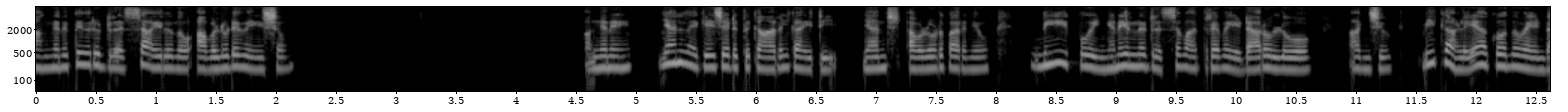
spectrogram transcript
അങ്ങനത്തെ ഒരു ഡ്രസ്സായിരുന്നു അവളുടെ വേഷം. അങ്ങനെ ഞാൻ ലഗേജ് എടുത്ത് കാറിൽ കയറ്റി. ഞാൻ അവളോട് പറഞ്ഞു നീ ഇപ്പോ ഇങ്ങനെയുള്ള ഡ്രസ്സ് മാത്രമേ ഇടാറുള്ളൂവോ? അഞ്ജു നീ കളിയാക്കൊന്നും വേണ്ട.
